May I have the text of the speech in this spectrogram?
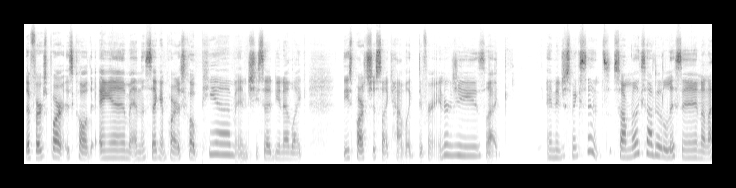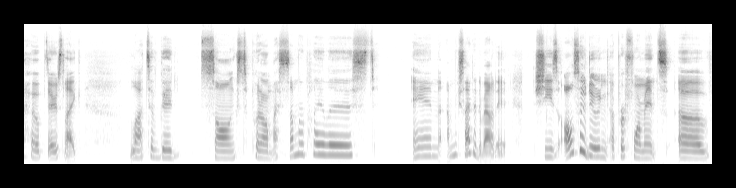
The first part is called AM and the second part is called PM and she said, you know, like these parts just like have like different energies, like and it just makes sense. So I'm really excited to listen and I hope there's like lots of good songs to put on my summer playlist, and I'm excited about it. She's also doing a performance of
